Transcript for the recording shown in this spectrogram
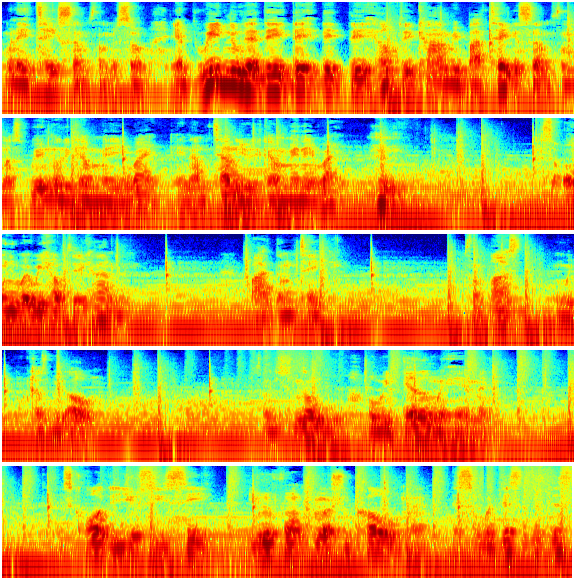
When they take something from us. So if we knew that they they, they, they help the economy by taking something from us, we know the government ain't right. And I'm telling you, the government ain't right. The only way we help the economy by them taking from us because we owe. So just know what we're dealing with here, man. It's called the UCC, Uniform Commercial Code, man. This is what this this this,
